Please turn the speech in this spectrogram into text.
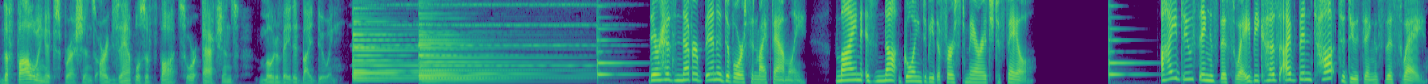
The following expressions are examples of thoughts or actions motivated by doing. There has never been a divorce in my family. Mine is not going to be the first marriage to fail. I do things this way because I've been taught to do things this way.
